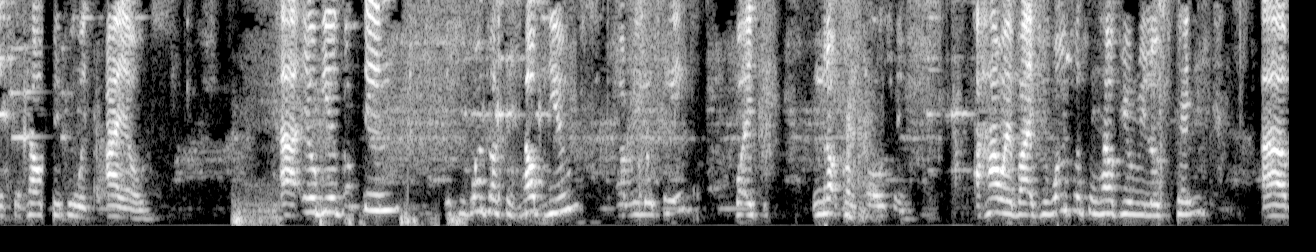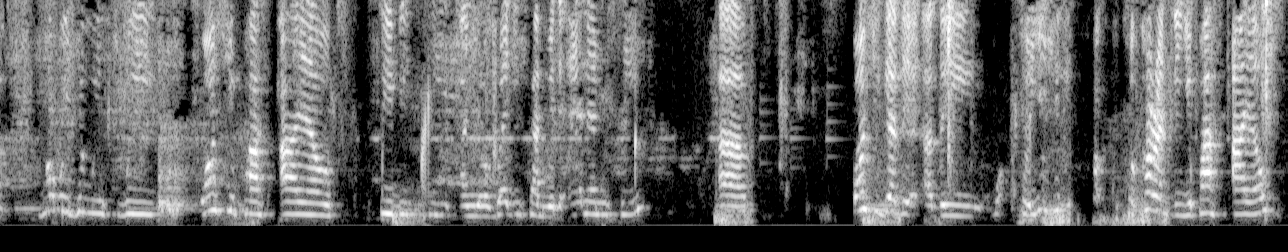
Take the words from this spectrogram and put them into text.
is to help people with IELTS. Uh, it'll be a good thing if you want us to help you uh, relocate, but it's not compulsory. Uh, however, if you want us to help you relocate, um, what we do is we once you pass IELTS, CBT, and you're registered with NMC, uh, once you get the uh, the so usually so currently you pass IELTS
